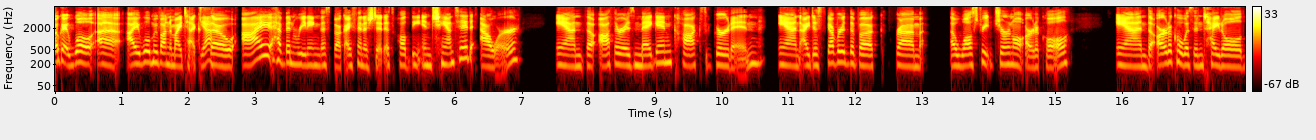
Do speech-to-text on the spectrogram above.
Okay, well, uh, I will move on to my text. Yeah. So I have been reading this book. I finished it. It's called The Enchanted Hour, and the author is Meghan Cox Gurdon. And I discovered the book from a Wall Street Journal article, and the article was entitled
